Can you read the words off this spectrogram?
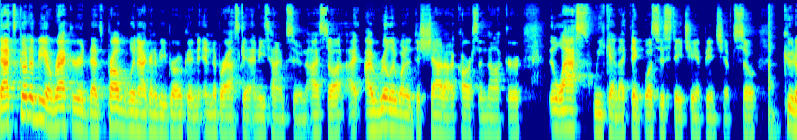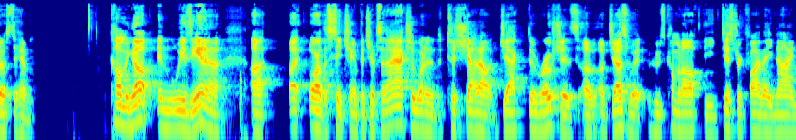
that's going to be a record that's probably not going to be broken in Nebraska anytime soon. I so I, I really wanted to shout out Carson Knocker. The last weekend, I think, was his state championship. So kudos to him coming up in Louisiana uh, uh, are the state championships. And I actually wanted to shout out Jack DeRoches of, of Jesuit, who's coming off the District 5A9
